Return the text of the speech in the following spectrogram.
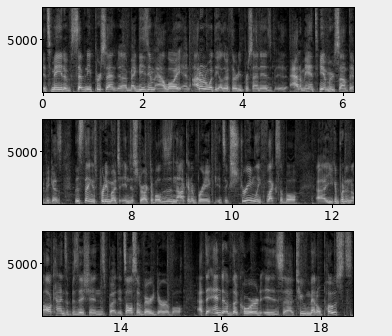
It's made of 70% uh, magnesium alloy and I don't know what the other 30% is, adamantium or something because this thing is pretty much indestructible. This is not going to break. It's extremely flexible uh, you can put it in all kinds of positions, but it's also very durable. At the end of the cord is uh, two metal posts,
